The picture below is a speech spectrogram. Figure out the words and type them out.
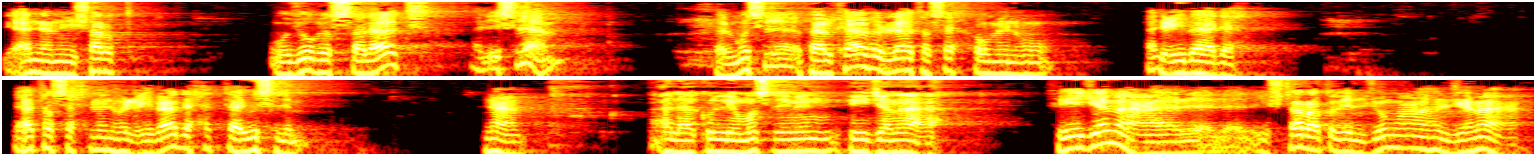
لأن من شرط وجوب الصلاة الإسلام. فالمسلم فالكافر لا تصح منه العبادة. لا تصح منه العبادة حتى يسلم. نعم. على كل مسلم في جماعة. في جماعة يشترط للجمعة الجماعة.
